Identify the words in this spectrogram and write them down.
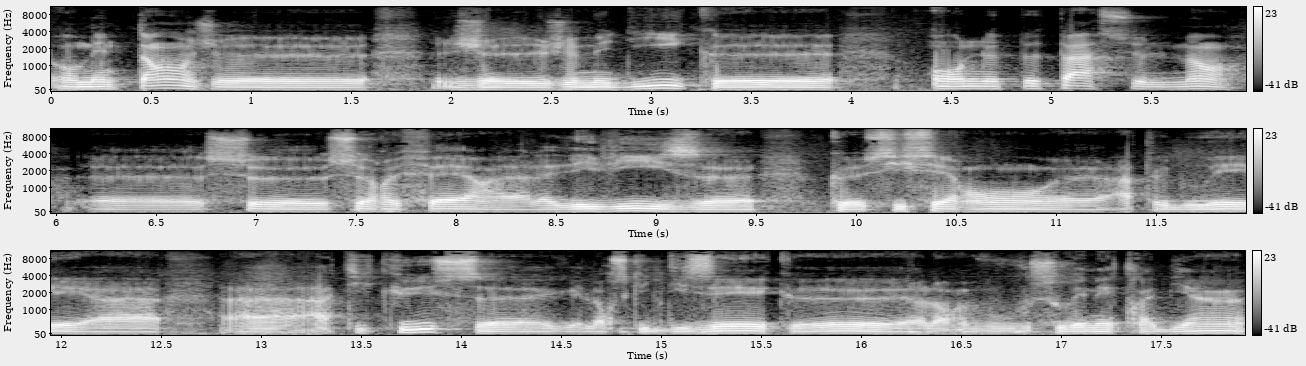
en même temps, je, je, me dis que on ne peut pas seulement euh, se, se, refaire à la devise que Cicéron euh, attribuait à, Atticus euh, lorsqu'il disait que, alors vous vous souvenez très bien,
